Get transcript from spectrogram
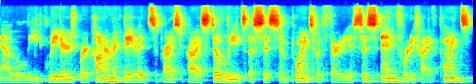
Now, the league leaders where Connor McDavid, surprise, surprise, still leads assists and points with 30 assists and 45 points.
